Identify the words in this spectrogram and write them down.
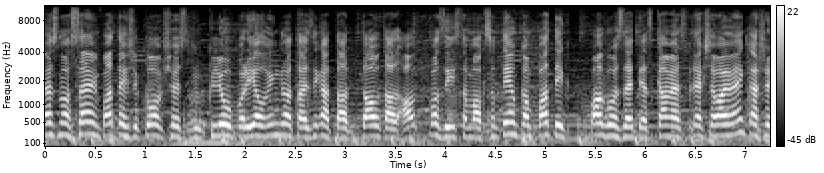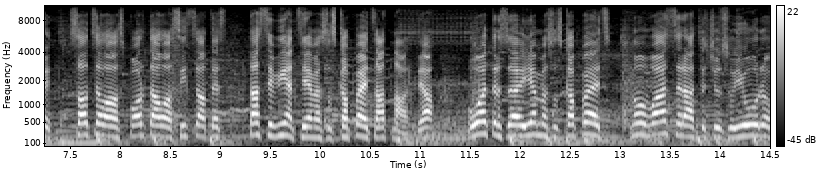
Es no sevi pateikšu, kopš es kļuvu par ielu vingrotāju, tādu tautā atpazīstamāks, un tiem, kam patīk pagozēties kameras priekšā vai vienkārši sociālās portālos izcelties, tas ir viens iemesls, kāpēc atnākt. Ja? Otrs iemesls, kāpēc nu, vasarā taču uz jūru,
